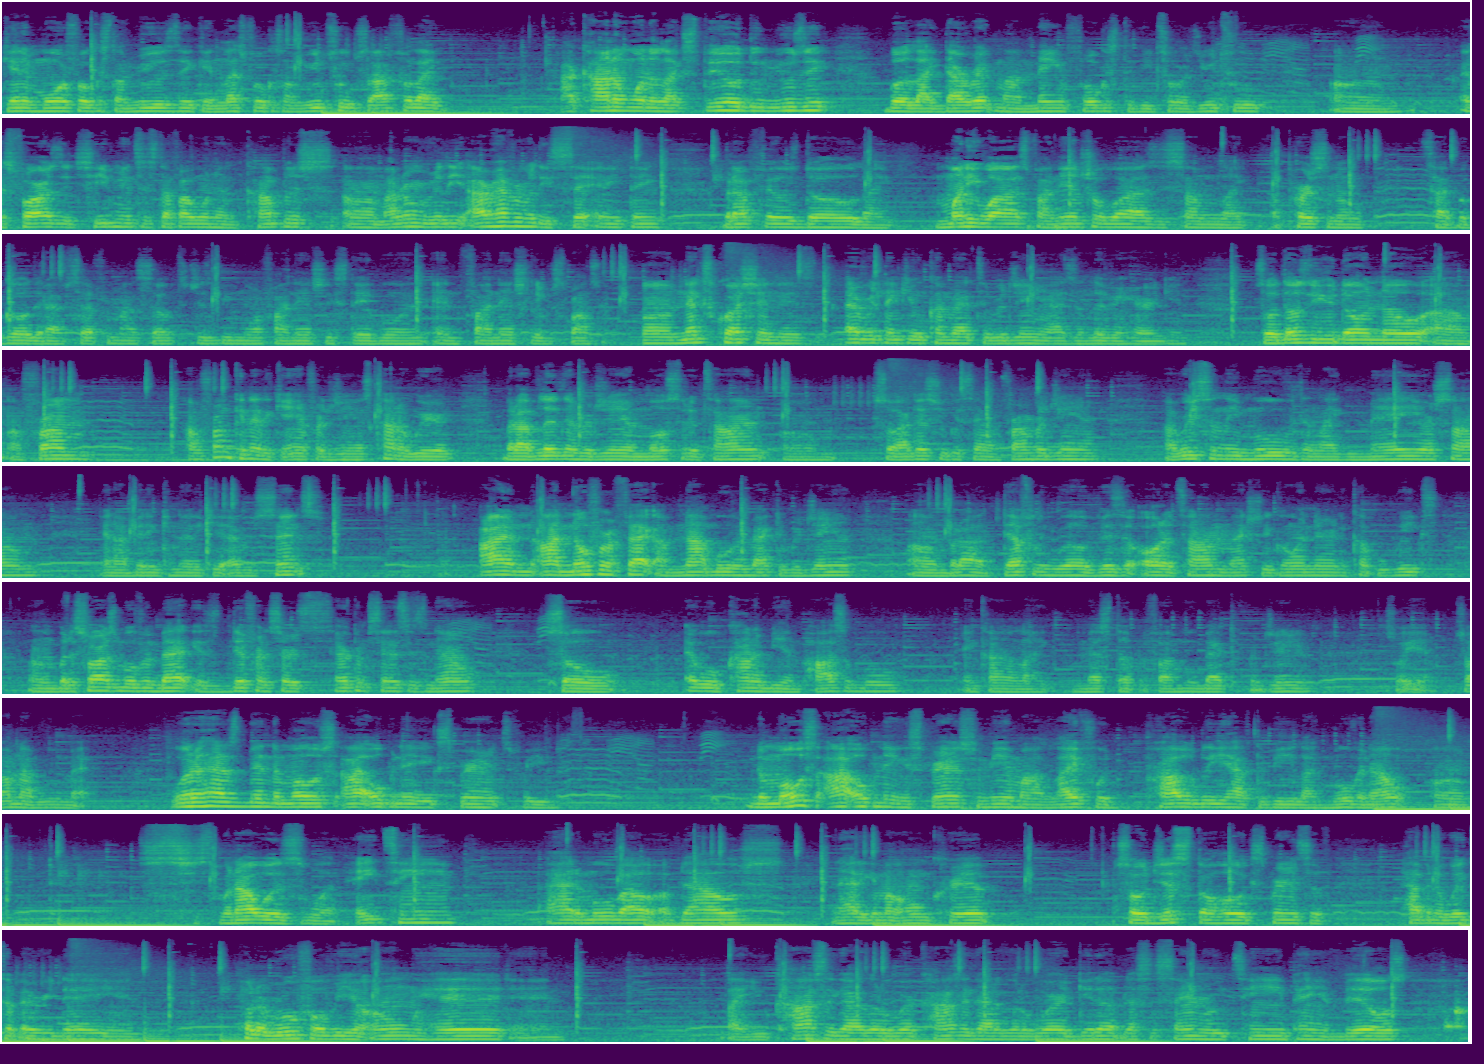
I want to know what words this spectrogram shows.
getting more focused on music and less focused on YouTube. So I feel like I kind of want to like still do music, but like direct my main focus to be towards YouTube. Um, as far as achievements and stuff I want to accomplish, um, I don't really, I haven't really set anything, but I feel as though like money wise, financial wise, is some like a personal type of goal that I've set for myself to just be more financially stable and, and financially responsible. Um, next question is, ever think you'll come back to Virginia as in living here again? So those of you who don't know, um, I'm from I'm from Connecticut and Virginia. It's kind of weird, but I've lived in Virginia most of the time. Um, so I guess you could say I'm from Virginia. I recently moved in like May or something, and I've been in Connecticut ever since. I I know for a fact I'm not moving back to Virginia, um, but I definitely will visit all the time. I'm actually going there in a couple weeks. Um, but as far as moving back, it's different circumstances now, so it will kind of be impossible and kind of like messed up if I move back to Virginia. So yeah, so I'm not moving back. What has been the most eye-opening experience for you? The most eye-opening experience for me in my life would probably have to be like moving out. Um, when I was what 18, I had to move out of the house and I had to get my own crib. So just the whole experience of having to wake up every day and put a roof over your own head and like you constantly gotta go to work, constantly gotta go to work, get up. That's the same routine, paying bills,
